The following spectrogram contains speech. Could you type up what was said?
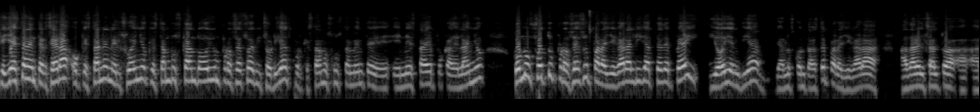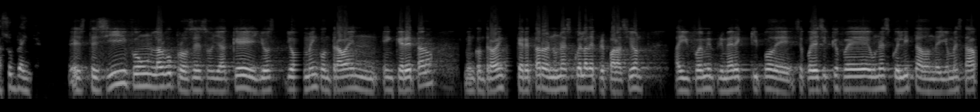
que ya están en tercera o que están en el sueño, que están buscando hoy un proceso de visorías, porque estamos justamente en esta época del año. ¿Cómo fue tu proceso para llegar a Liga TDP y, hoy en día, ya nos contaste, para llegar a, dar el salto a, Sub-20? Este sí, fue un largo proceso, ya que yo, yo me encontraba en, en Querétaro, me encontraba en Querétaro en una escuela de preparación. Ahí fue mi primer equipo de, se puede decir que fue una escuelita donde yo me estaba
